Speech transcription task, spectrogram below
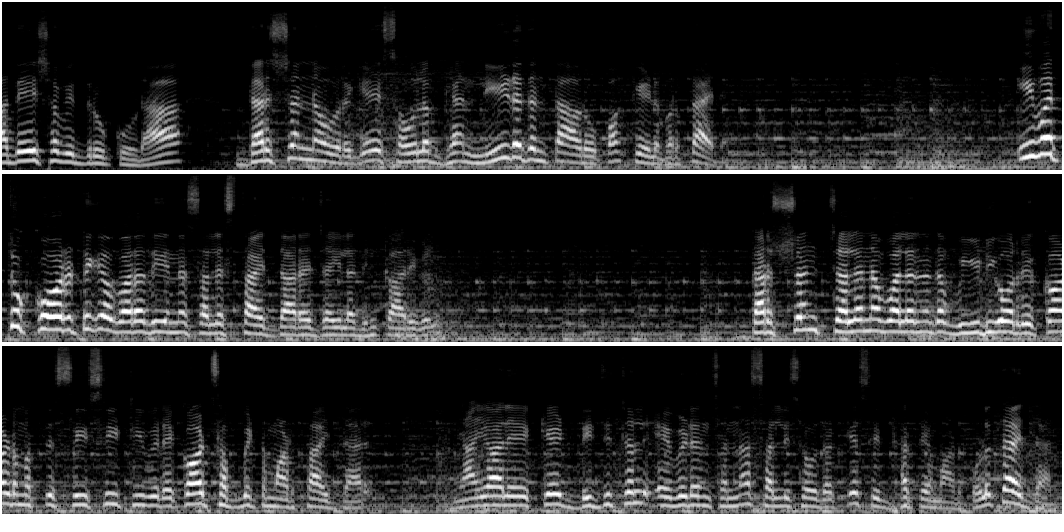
ಆದೇಶವಿದ್ರೂ ಕೂಡ ದರ್ಶನ್ ಅವರಿಗೆ ಸೌಲಭ್ಯ ನೀಡದಂಥ ಆರೋಪ ಕೇಳಿಬರ್ತಾ ಇದೆ. ಇವತ್ತು ಕೋರ್ಟ್ಗೆ ವರದಿಯನ್ನು ಸಲ್ಲಿಸ್ತಾ ಇದ್ದಾರೆ ಜೈಲಧಿಕಾರಿಗಳು ದರ್ಶನ್ ಚಲನವಲನದ ವಿಡಿಯೋ ರೆಕಾರ್ಡ್ ಮತ್ತು C C T V record submit ಮಾಡ್ತಾ ಇದ್ದಾರೆ. ನ್ಯಾಯಾಲಯಕ್ಕೆ ಡಿಜಿಟಲ್ ಎವಿಡೆನ್ಸ್ ಅನ್ನ ಸಲ್ಲಿಸೋದಕ್ಕೆ ಸಿದ್ಧತೆ ಮಾಡಿಕೊಳ್ತಾ ಇದ್ದಾರೆ.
